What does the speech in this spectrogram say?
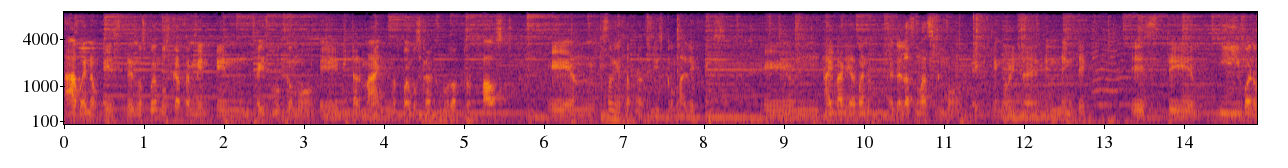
Ah, bueno, este, nos pueden buscar también en Facebook como eh, Vital Mind, nos pueden buscar como Dr. Faust, eh, Sonia San Francisco, Malefics. Em, hay varias, bueno, de las más como eh, que tengo ahorita en mente. Este, y bueno,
